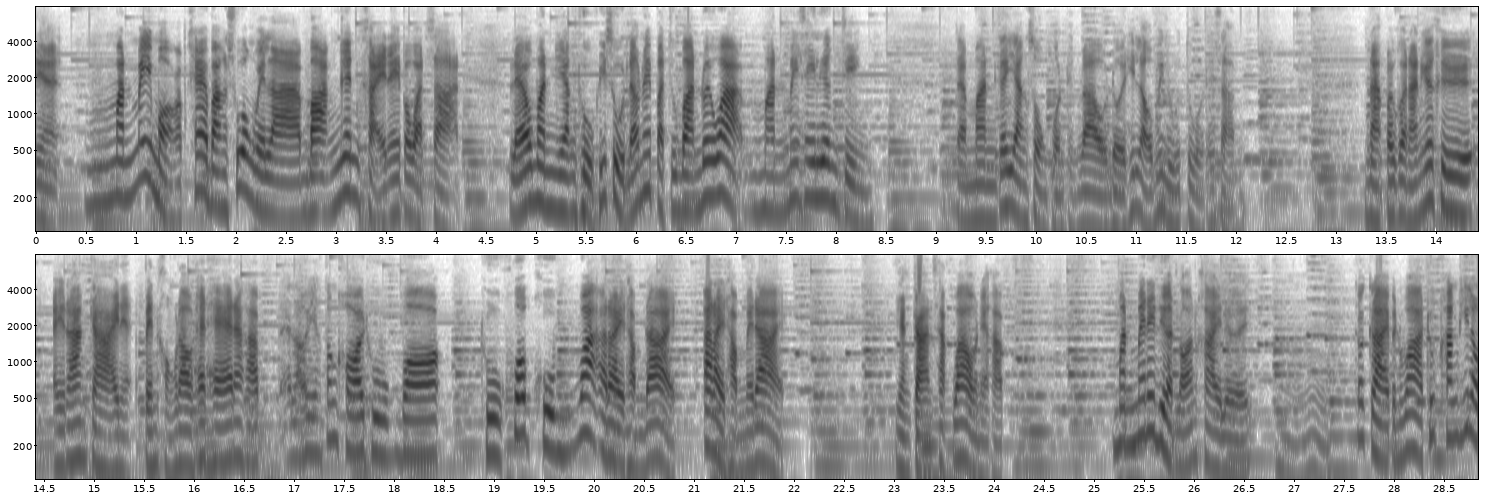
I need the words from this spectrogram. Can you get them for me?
เนี่ยมันไม่เหมาะกับแค่บางช่วงเวลาบางเงื่อนไขในประวัติศาสตร์ แล้วมันยังถูกพิสูจน์แล้วในปัจจุบันด้วยว่ามันไม่ใช่เรื่องจริง แต่มันก็ยังส่งผลถึงเราโดยที่เราไม่รู้ตัวด้วยซ้ำหนักไปกว่านั้นก็คือไอ้ร่างกายเนี่ยเป็นของเราแท้ๆนะครับ แต่เรายังต้องคอยถูกบอก ถูกควบคุมว่าอะไรทำได้ อะไรทำไม่ได้ อย่างการชักว่าวเนี่ยครับ มันไม่ได้เดือดร้อนใครเลยก็กลายเป็นว่าทุกครั้งที่เรา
